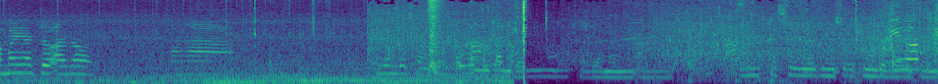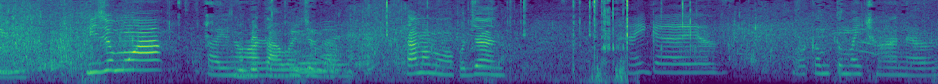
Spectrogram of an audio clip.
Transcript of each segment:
mamaya jo, ano? Mga... Ganda sa akin. Baka maganda yun. Pag ano yung ano. Kasi weird yung suot ng babae ko na. Video mo nga. Tayo na nga lang. Mabitawan tayo. Sama mo ako dyan. Hi guys! Welcome to my channel.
